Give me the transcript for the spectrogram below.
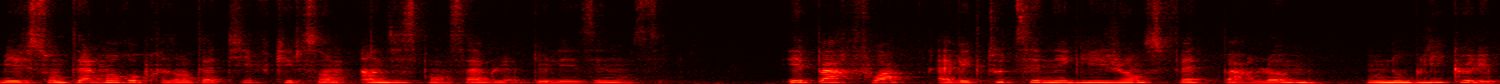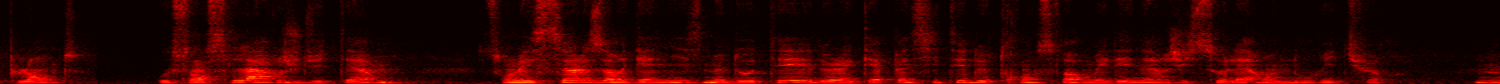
mais ils sont tellement représentatifs qu'il semble indispensable de les énoncer. Et parfois, avec toutes ces négligences faites par l'homme, on oublie que les plantes, au sens large du terme, sont les seuls organismes dotés de la capacité de transformer l'énergie solaire en nourriture. Mm.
